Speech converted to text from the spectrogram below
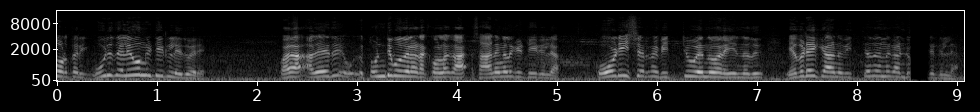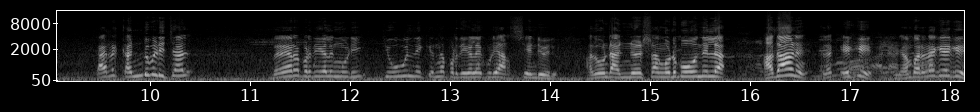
പുറത്തിറങ്ങി ഒരു തെളിവും കിട്ടിയിട്ടില്ല ഇതുവരെ. അതായത് തൊണ്ടി മുതലടക്കമുള്ള സാധനങ്ങൾ കിട്ടിയിട്ടില്ല. കോടീശ്വരന് വിറ്റു എന്ന് പറയുന്നത് എവിടേക്കാണ് വിറ്റതെന്ന് കണ്ടുപിടിച്ചിട്ടില്ല. കാരണം കണ്ടുപിടിച്ചാൽ വേറെ പ്രതികളും കൂടി ക്യൂവിൽ നിൽക്കുന്ന പ്രതികളെ കൂടി അറസ്റ്റ് ചെയ്യേണ്ടി വരും. അതുകൊണ്ട് അന്വേഷണം അങ്ങോട്ട് പോകുന്നില്ല. അതാണ്. കേക്ക്. ഞാൻ പറയണ കേക്ക്.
